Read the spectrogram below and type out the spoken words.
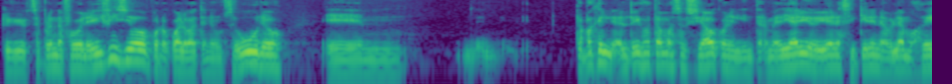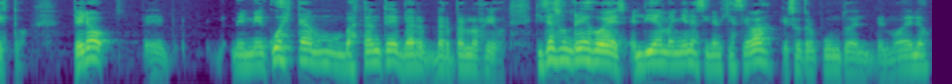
que se prenda fuego el edificio, por lo cual va a tener un seguro. Eh, capaz que el, riesgo está más asociado con el intermediario y ahora si quieren hablamos de esto. Pero eh, me, cuesta bastante ver, ver, los riesgos. Quizás un riesgo es el día de mañana Sinergia se va, que es otro punto del, modelo,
